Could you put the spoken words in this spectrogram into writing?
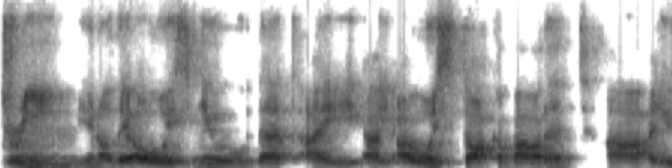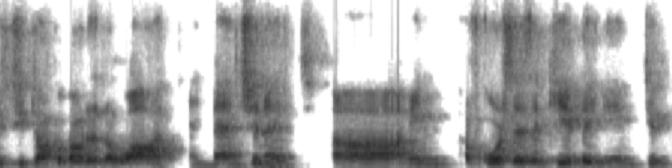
dream. You know, they always knew that I, I, I always talk about it. Uh, I used to talk about it a lot and mention it. Uh, I mean, of course, as a kid, they didn't do,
